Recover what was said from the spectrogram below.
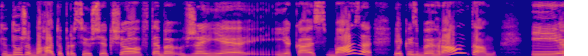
ти дуже багато працюєш, якщо в тебе вже є якась база, якийсь бекграунд там, і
